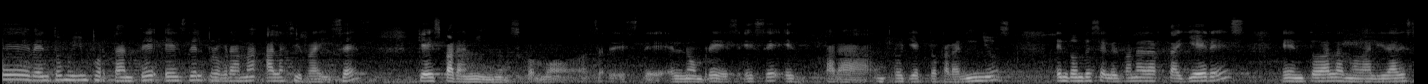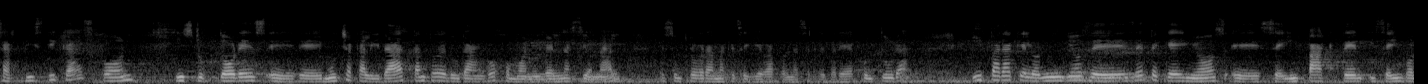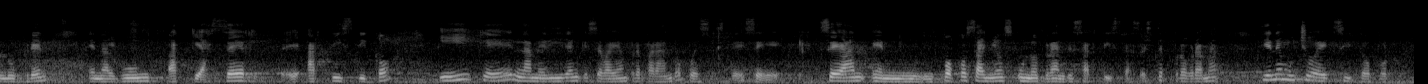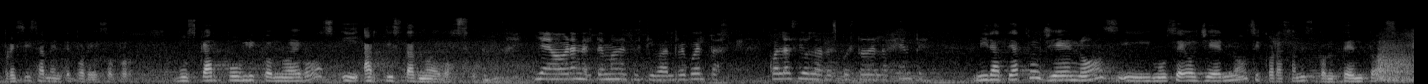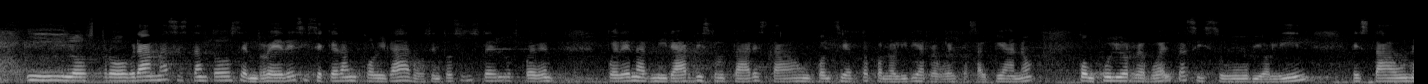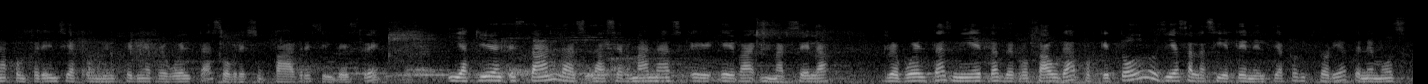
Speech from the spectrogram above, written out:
Este evento muy importante es del programa Alas y Raíces, que es para niños, como este, el nombre es ese, es para un proyecto para niños, en donde se les van a dar talleres en todas las modalidades artísticas con instructores eh, de mucha calidad, tanto de Durango como a nivel nacional. Es un programa que se lleva con la Secretaría de Cultura y para que los niños desde pequeños eh, se impacten y se involucren en algún quehacer eh, artístico y que en la medida en que se vayan preparando, pues este, se, sean en pocos años unos grandes artistas. Este programa tiene mucho éxito por, precisamente por eso, por buscar públicos nuevos y artistas nuevos. Y ahora en el tema del Festival Revueltas, ¿cuál ha sido la respuesta de la gente? Mira, teatros llenos y museos llenos y corazones contentos y los programas están todos en redes y se quedan colgados, entonces ustedes los pueden, pueden admirar, disfrutar. Está un concierto con Olivia Revueltas al piano, con Julio Revueltas y su violín. Está una conferencia con Eugenia Revueltas sobre su padre Silvestre. Y aquí están las, las hermanas eh, Eva y Marcela revueltas, nietas de Rosaura, porque todos los días a las 7 en el Teatro Victoria tenemos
